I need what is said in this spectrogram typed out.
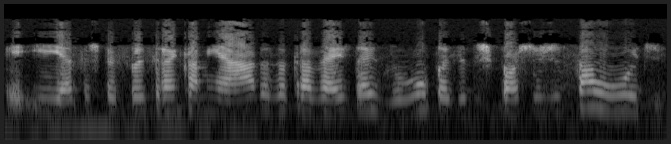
e, e essas pessoas serão encaminhadas através das UPAs e dos postos de saúde.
